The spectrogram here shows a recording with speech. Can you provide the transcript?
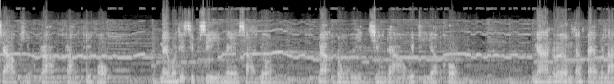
เจ้าเขียวกรามครั้งที่ 6 ในวันที่ 14 เมษายน ณ โรงเรียนเชียงดาววิทยาคม งานเริ่มตั้งแต่เวลา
